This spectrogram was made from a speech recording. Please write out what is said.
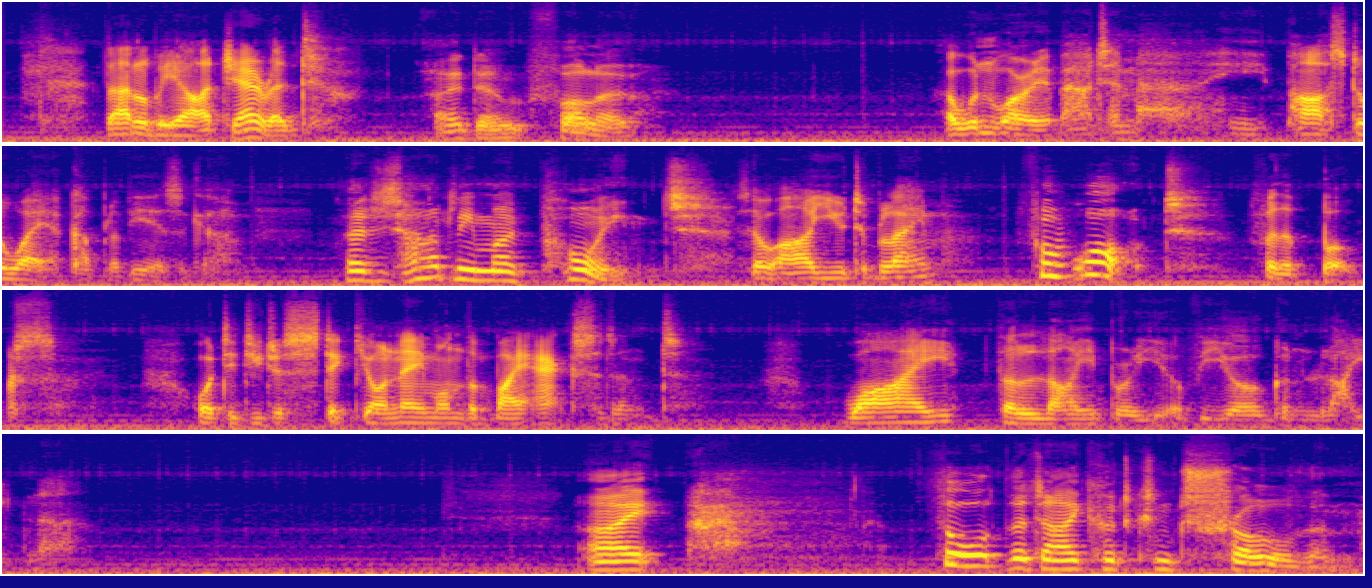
That'll be Gerard. I don't follow. I wouldn't worry about him. He passed away a couple of years ago. That is hardly my point. So are you to blame? For what? For the books. Or did you just stick your name on them by accident? Why the library of Jürgen Leitner? I thought that I could control them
